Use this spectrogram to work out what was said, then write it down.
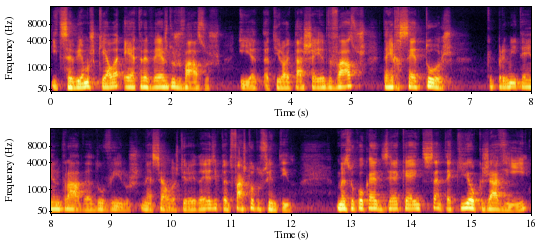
E sabemos que ela é através dos vasos. E a, a tiroide está cheia de vasos, tem receptores que permitem a entrada do vírus nas células tiroideias e, portanto, faz todo o sentido. Mas o que eu quero dizer é que é interessante, é que eu que já vi,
